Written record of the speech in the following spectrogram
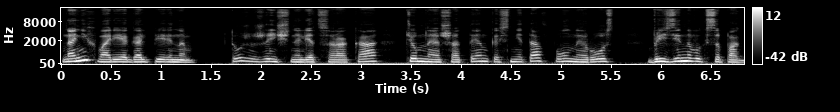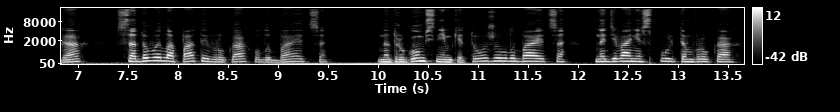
На них Мария Гальперина тоже женщина лет сорока, темная шатенка, снята в полный рост, в резиновых сапогах, с садовой лопатой в руках улыбается. На другом снимке тоже улыбается, на диване с пультом в руках.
